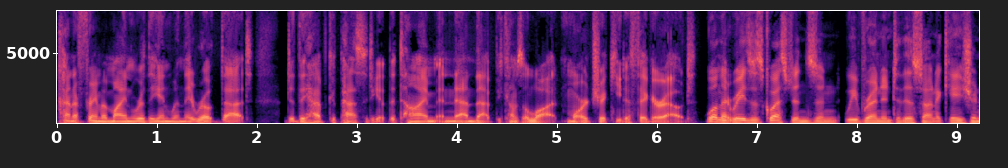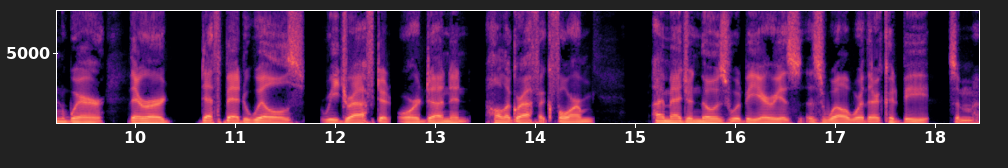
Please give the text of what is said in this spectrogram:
kind of frame of mind were they in when they wrote that? Did they have capacity at the time? And then that becomes a lot more tricky to figure out. Well, and that raises questions. And we've run into this on occasion where there are deathbed wills redrafted or done in holographic form. I imagine those would be areas as well where there could be some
